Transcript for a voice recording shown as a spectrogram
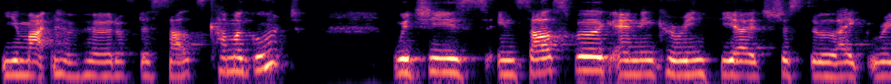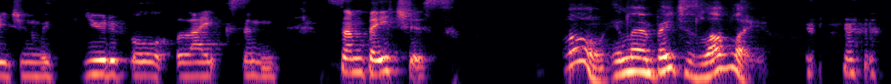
You might have heard of the Salzkammergut, which is in Salzburg and in Carinthia. It's just a lake region with beautiful lakes and some beaches. Oh, inland beach is lovely.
